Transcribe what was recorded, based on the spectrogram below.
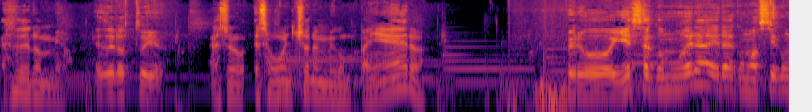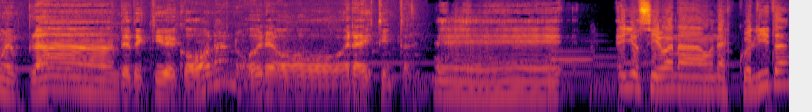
Ese es de los míos. Es de los tuyos. Ese, ese buen choro es mi compañero. Pero, ¿y esa cómo era? ¿Era como así como en plan Detective Conan o era, o era distinta? Eh, ellos iban a una escuelita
